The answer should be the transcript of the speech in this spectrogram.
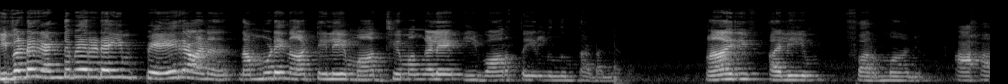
ഇവരുടെ രണ്ടുപേരുടെയും പേരാണ് നമ്മുടെ നാട്ടിലെ മാധ്യമങ്ങളെ ഈ വാർത്തയിൽ നിന്നും തടഞ്ഞത്. ആരിഫ് അലിയും ഫർമാനും. ആഹാ.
